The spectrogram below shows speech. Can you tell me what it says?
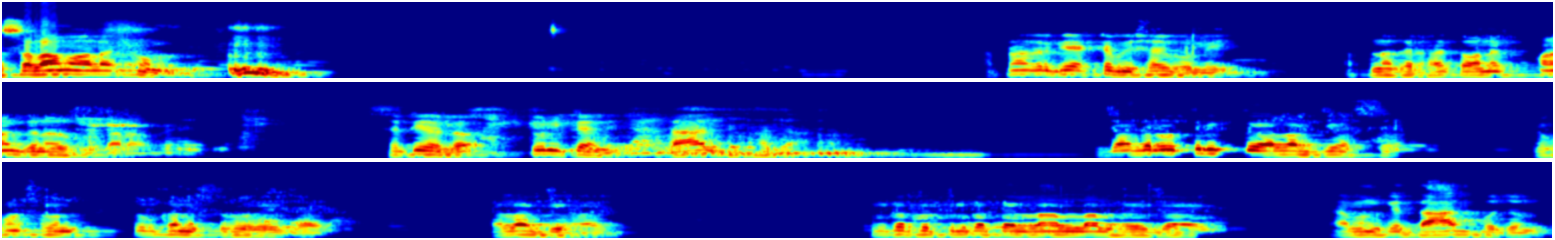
আসসালামু আলাইকুম। আপনাদেরকে একটা বিষয় বলি, আপনাদের হয়তো অনেক, অনেকজনের উপকার হবে। সেটি হলো চুলকানি দাঁত ভাজা। যাদের অতিরিক্ত অ্যালার্জি আছে, যখন যখন চুলকানি শুরু হয়ে যায়, অ্যালার্জি হয়, চুলকাতে চুলকাতে লাল লাল হয়ে যায়, এমনকি দাঁত পর্যন্ত।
